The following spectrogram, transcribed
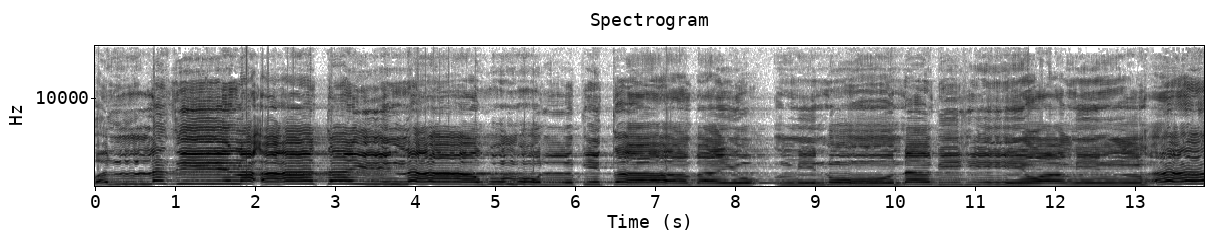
فالذين آتيناهم الكتاب يؤمنون به ومن هؤلاء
